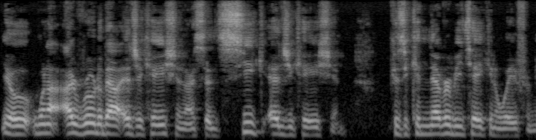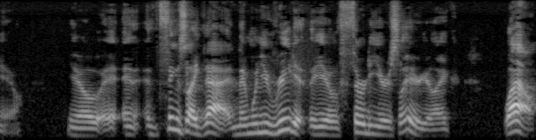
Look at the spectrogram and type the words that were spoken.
You know, when I wrote about education, I said seek education because it can never be taken away from you. You know, and, and things like that. And then when you read it, you know, 30 years later, you're like, wow,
